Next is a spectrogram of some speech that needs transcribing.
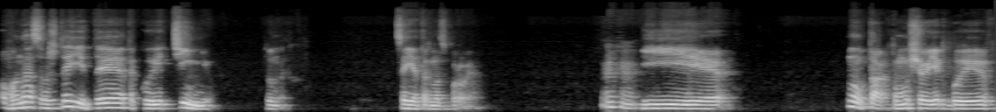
вона завжди йде такою тінню до них. Це ядерна зброя. І ну так, тому що якби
